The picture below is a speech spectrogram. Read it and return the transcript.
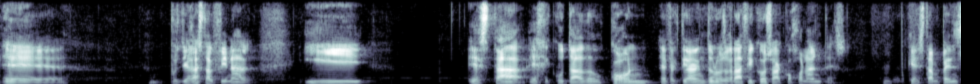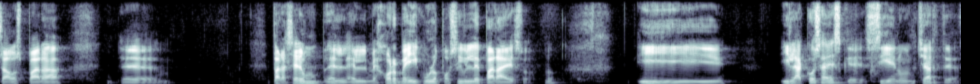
eh, pues llega hasta el final. Y está ejecutado con efectivamente unos gráficos acojonantes, que están pensados para, eh, para ser un- el, mejor vehículo posible para eso. ¿no? Y, y la cosa es que si en Uncharted,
